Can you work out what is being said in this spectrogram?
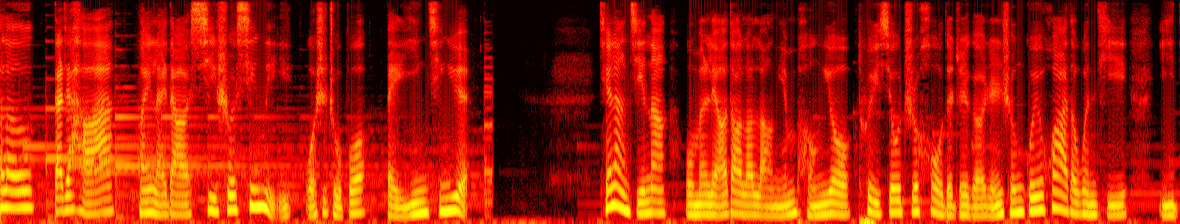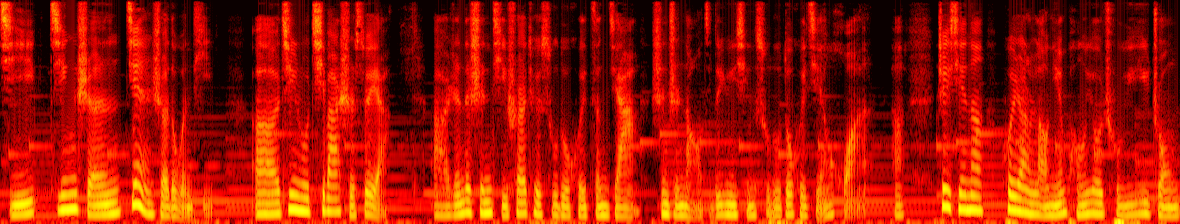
Hello，大家好啊，欢迎来到细说心理，我是主播北音清月。前两集呢，我们聊到了老年朋友退休之后的这个人生规划的问题，以及精神建设的问题。呃，进入七八十岁呀，啊，人的身体衰退速度会增加，甚至脑子的运行速度都会减缓啊。这些呢，会让老年朋友处于一种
